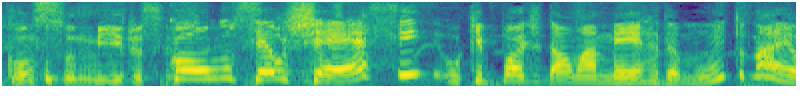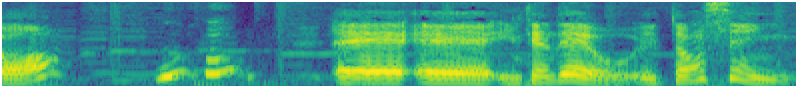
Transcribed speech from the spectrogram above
Consumir o seu com o seu chefe, o que pode dar uma merda muito maior. É, é, entendeu? Então, assim,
